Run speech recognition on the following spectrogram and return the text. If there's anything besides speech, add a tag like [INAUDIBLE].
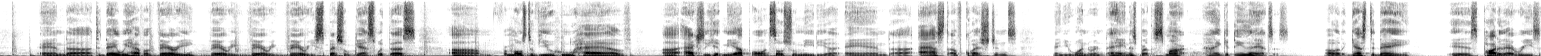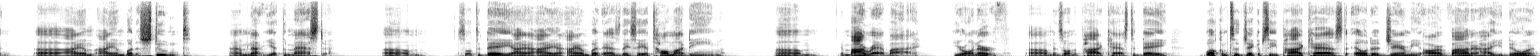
And uh, today we have a very, very, very, very special guest with us. Um, for most of you who have uh, actually hit me up on social media and uh, asked of questions, and you wondering, dang, this brother smart. How you get these answers? Oh, the guest today is part of that reason. Uh, I am I am but a student. I am not yet the master. Um, so today I, I I am but as they say a talmudim, um, and my rabbi here on earth um, is on the podcast today. Welcome to Jacob C Podcast, Elder Jeremy R. Viner. How you doing?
